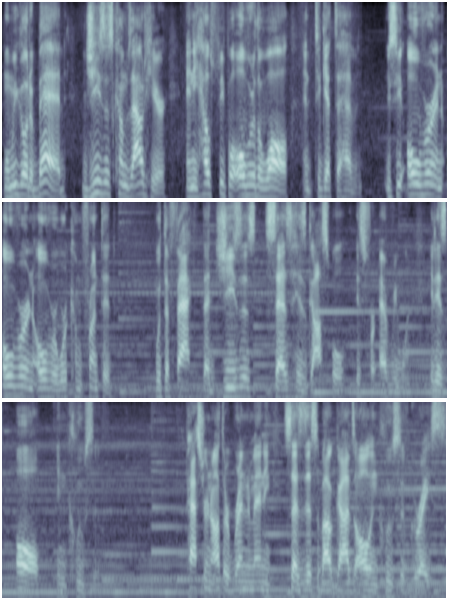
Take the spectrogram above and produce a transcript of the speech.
when we go to bed, Jesus comes out here and he helps people over the wall and to get to heaven. You see, over and over and over, we're confronted with the fact that Jesus says his gospel is for everyone. It is all inclusive. Pastor and author Brennan Manning says this about God's all inclusive grace.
